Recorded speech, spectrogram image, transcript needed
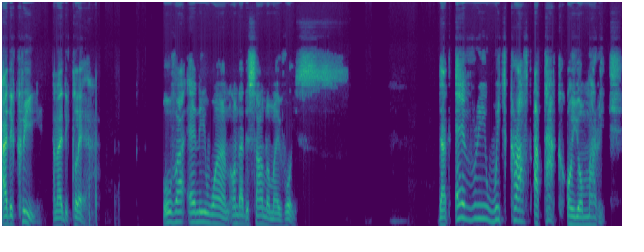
I decree and I declare over anyone under the sound of my voice that every witchcraft attack on your marriage,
